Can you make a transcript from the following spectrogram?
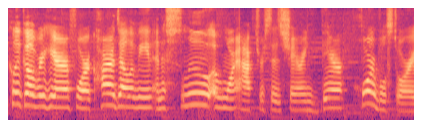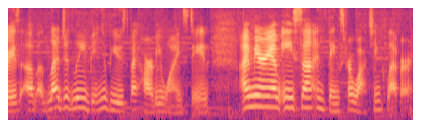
click over here for Cara Delevingne and a slew of more actresses sharing their horrible stories of allegedly being abused by Harvey Weinstein. I'm Miriam Issa, and thanks for watching Clevver.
